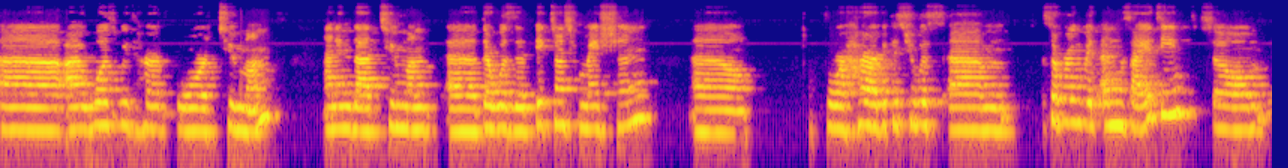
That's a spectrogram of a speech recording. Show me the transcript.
uh, I was with her for two months, and in that two months, uh, there was a big transformation uh, for her because she was um, suffering with anxiety. So,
